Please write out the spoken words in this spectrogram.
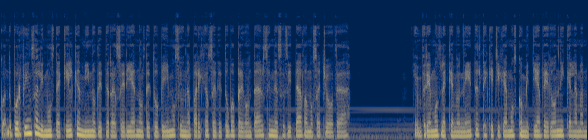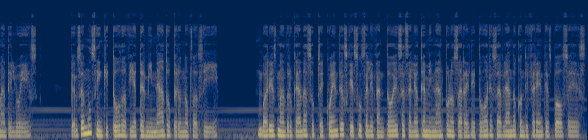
Cuando por fin salimos de aquel camino de terracería nos detuvimos y una pareja se detuvo a preguntar si necesitábamos ayuda. Enfriamos la camioneta hasta que llegamos con mi tía Verónica, la mamá de Luis. Pensamos en que todo había terminado, pero no fue así. Varias madrugadas subsecuentes Jesús se levantó y se salió a caminar por los alrededores hablando con diferentes voces,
